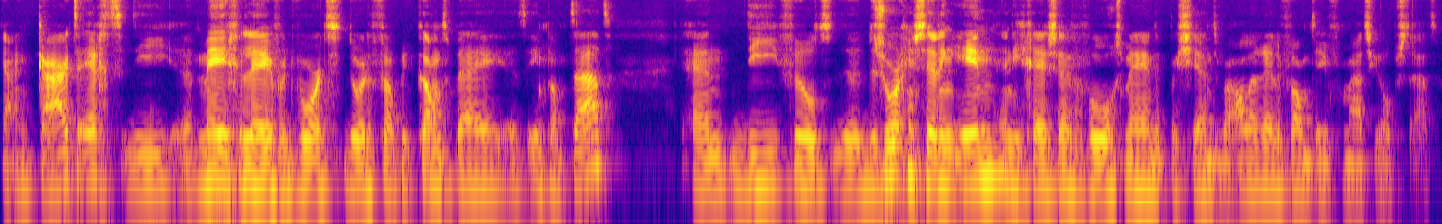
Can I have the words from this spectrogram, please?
ja, een kaart echt die uh, meegeleverd wordt door de fabrikant bij het implantaat. En die vult de, de, zorginstelling in en die geeft zij vervolgens mee aan de patiënt waar alle relevante informatie op staat.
